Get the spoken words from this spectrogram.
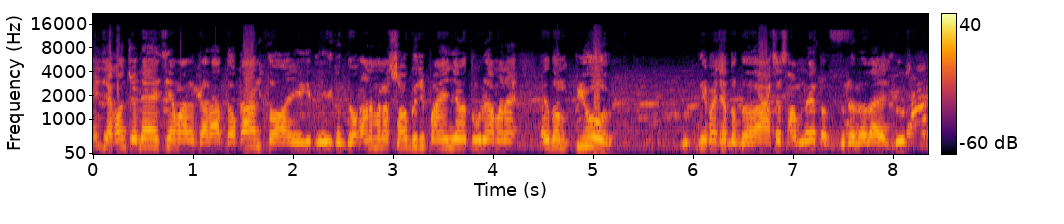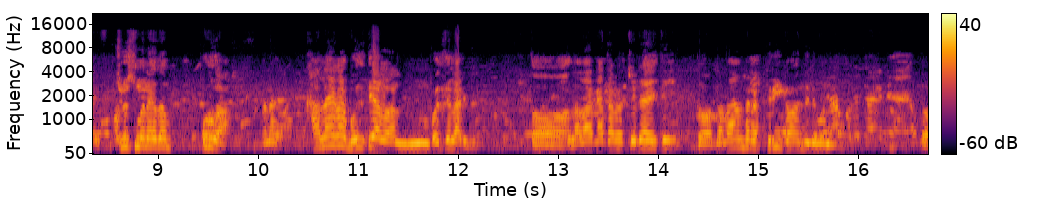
এই যে এখন চলে আসছি আমাদের দাদার দোকান, তো এই মানে সব কিছু পাই যাবে, তোমরা মানে একদম পিওর বুঝতে পারছ তো, দাদা আছে সামনে, তো দুটো দাদা জুস জুস মানে একদম পুরুয়া মানে খালে একবার বলতে বলতে লাগবে। তো দাদার কাছে আমরা চলে আসছি তো দাদা আমাদের ফ্রি খাওয়ান দিলি মানে। তো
